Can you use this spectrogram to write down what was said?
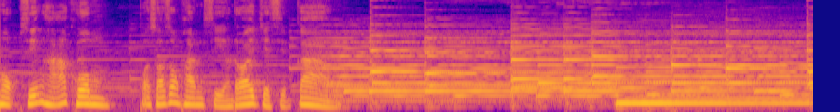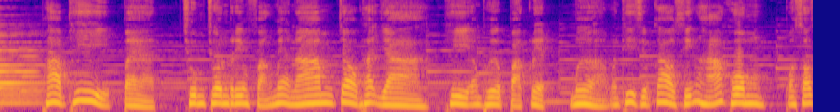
26 สิงหาคม พศ 2479ภาพที่ 8 ชุมชนริมฝั่งแม่น้ำเจ้าพระยา ที่อำเภอปากเกร็ด เมื่อวันที่ 19 สิงหาคม พศ 2479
